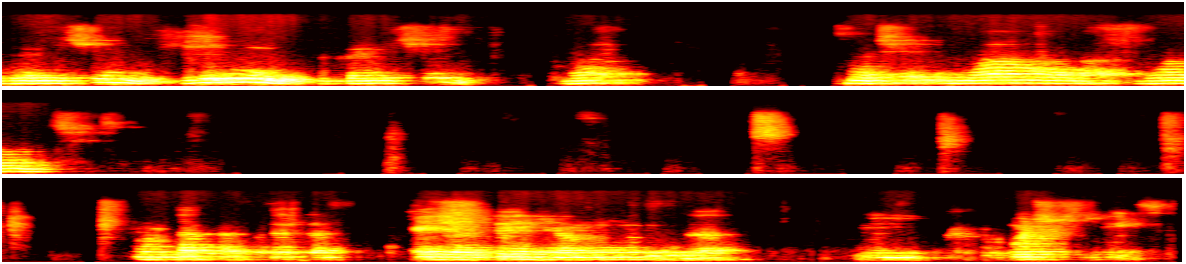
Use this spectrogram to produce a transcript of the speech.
ограничений, линейных ограничений на, значение, на главную часть. Ну, так как вот это L от D не равно нулю, да, и как бы больше единицы,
